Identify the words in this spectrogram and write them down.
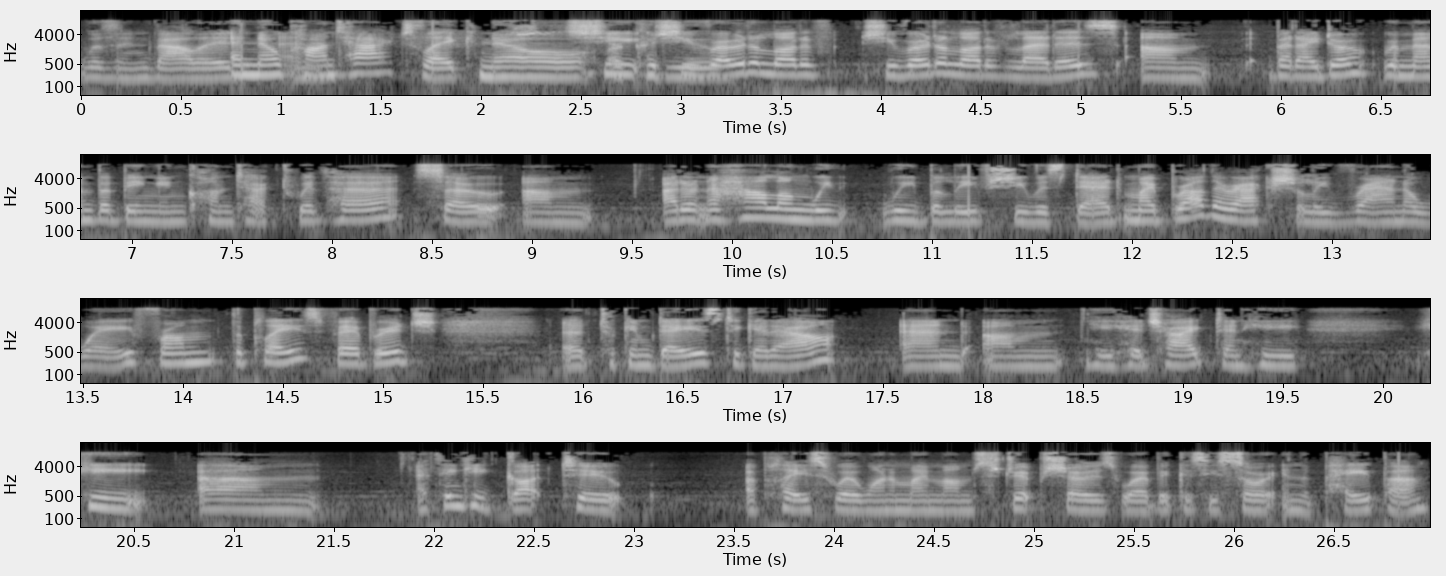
was invalid and no and contact like no she, she you... wrote a lot of she wrote a lot of letters um, but i don't remember being in contact with her so um, I don't know how long we, we believed she was dead. My brother actually ran away from the place, Fairbridge, it took him days to get out, and um, he hitchhiked, and he he um, I think he got to a place where one of my mum's strip shows were because he saw it in the paper,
